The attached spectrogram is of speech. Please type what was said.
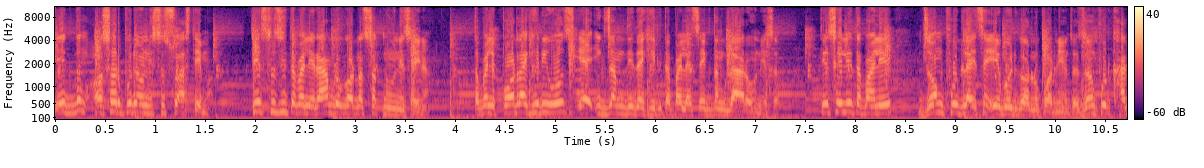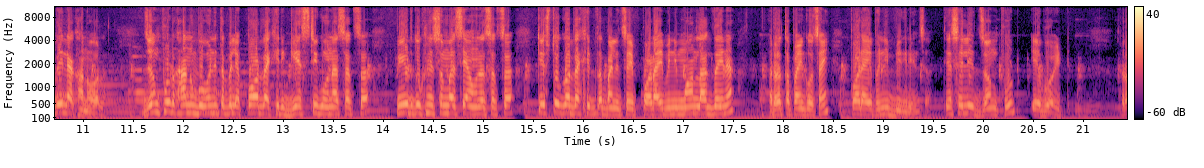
एकदम असर पुर्याउनेछ स्वास्थ्यमा। त्यसपछि तपाईँले राम्रो गर्न सक्नुहुने छैन। तपाईँले पढ्दाखेरि होस् या इक्जाम दिँदाखेरि तपाईँलाई चाहिँ एकदम गाह्रो हुनेछ। त्यसैले तपाईँले जङ्क फुडलाई चाहिँ एभोइड गर्नुपर्ने हुन्छ। जङ्क फुड खाँदै नखानु होला। जङ्क फुड खानुभयो भने तपाईँले पढ्दाखेरि गेस्ट्रिक हुनसक्छ पेट दुख्ने समस्या हुनसक्छ। त्यस्तो गर्दाखेरि तपाईँले चाहिँ पढाइ पनि मन लाग्दैन र तपाईँको चाहिँ पढाइ पनि बिग्रिन्छ। त्यसैले जङ्क फुड एभोइड र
